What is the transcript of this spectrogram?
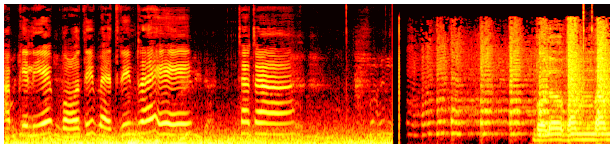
आपके लिए बहुत ही बेहतरीन रहे। चाचा बोलो बम बम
